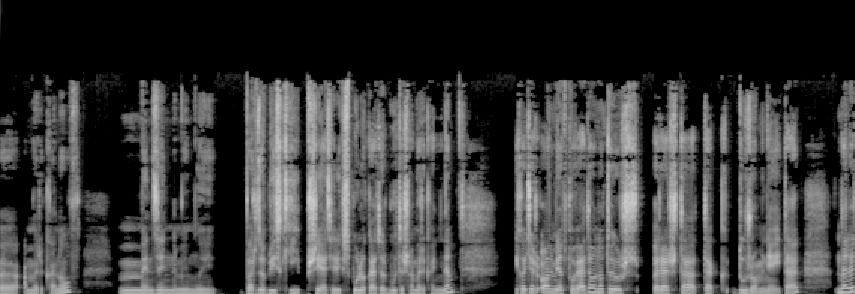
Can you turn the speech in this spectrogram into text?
e, Amerykanów, między innymi mój bardzo bliski przyjaciel i współlokator był też Amerykaninem. I chociaż on mi odpowiadał, no to już reszta tak dużo mniej, tak? No ale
